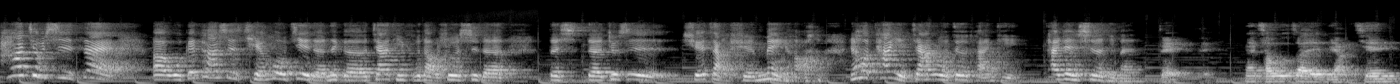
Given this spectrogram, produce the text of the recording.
他就是在呃，我跟他是前后届的那个家庭辅导硕士的。的的就是学长学妹哈，然后他也加入了这个团体，他认识了你们。对对，那差不多在两千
